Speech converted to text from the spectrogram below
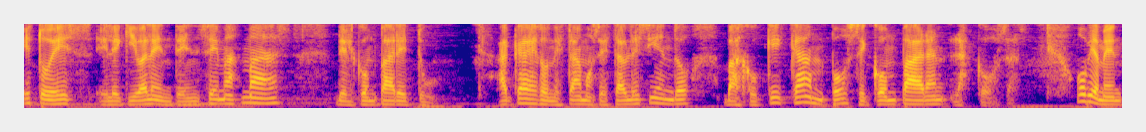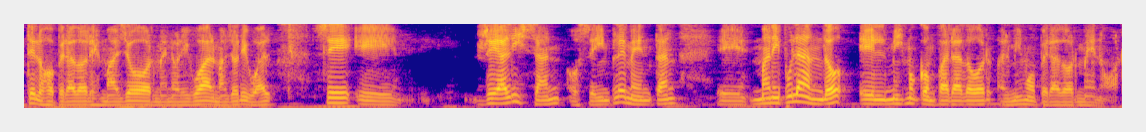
Esto es el equivalente en C++ del compare to. Acá es donde estamos estableciendo bajo qué campo se comparan las cosas. Obviamente los operadores mayor, menor igual, mayor igual, se eh, realizan o se implementan eh, manipulando el mismo comparador, el mismo operador menor.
